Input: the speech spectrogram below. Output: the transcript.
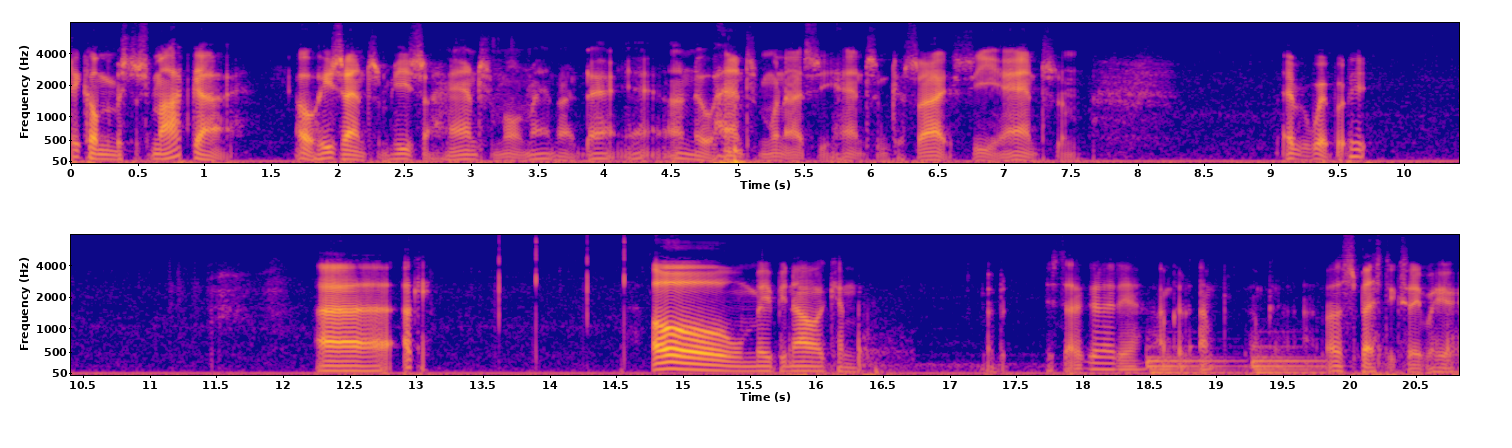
They call me Mr. Smart Guy. Oh, he's handsome. He's a handsome old man right there. Yeah, I know handsome when I see handsome 'cause I see handsome everywhere but here. Uh, okay. Oh, maybe now I can. Maybe, is that a good idea? I'm gonna. I'm. I'm gonna. A spastic saver here.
